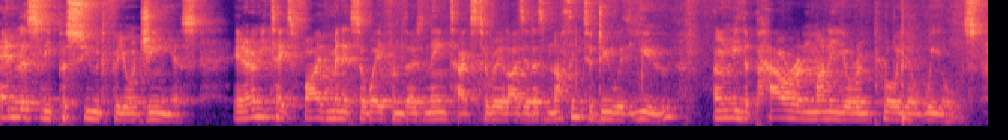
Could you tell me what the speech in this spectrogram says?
Endlessly pursued for your genius. It only takes five minutes away from those name tags to realize it has nothing to do with you, only the power and money your employer wields.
